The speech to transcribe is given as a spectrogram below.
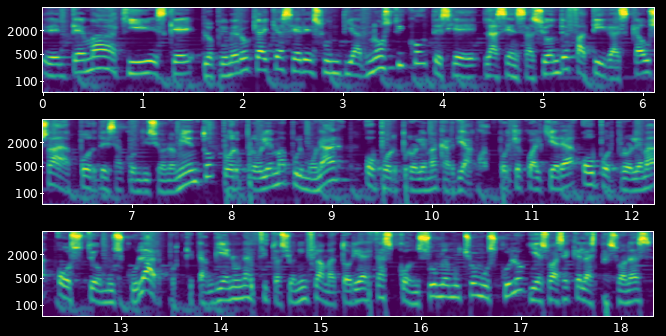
El tema aquí es que lo primero que hay que hacer es un diagnóstico de si la sensación de fatiga es causada por desacondicionamiento, por problema pulmonar o por problema cardíaco, porque cualquiera o por problema osteomuscular, porque también una situación inflamatoria de estas consume mucho músculo y eso hace que las personas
